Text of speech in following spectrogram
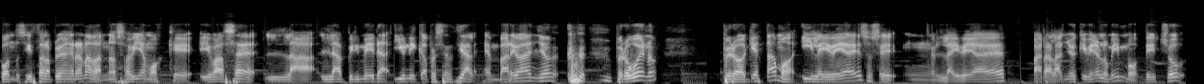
Cuando se hizo la primera en Granada no sabíamos que iba a ser la, la primera y única presencial en varios años, pero bueno, pero aquí estamos. Y la idea es, o sea, mm, la idea es para el año que viene lo mismo. De hecho,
